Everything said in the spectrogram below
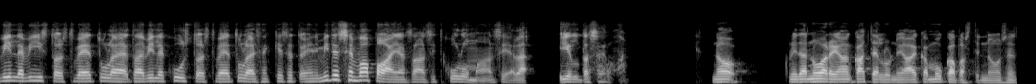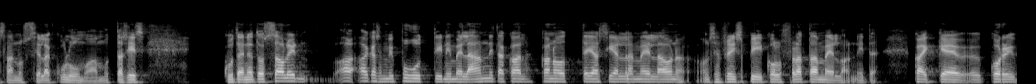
Ville 15V tulee tai Ville 16V tulee sinne kesätöihin, niin miten sen vapaa-ajan saa sitten kulumaan siellä iltasella? No, kun niitä nuoria on katsellut, niin aika mukavasti ne on sen saanut siellä kulumaan, mutta siis kuten jo tuossa oli, aikaisemmin puhuttiin, niin meillä on niitä kanotteja siellä, meillä on, on se frisbee golf rata, meillä on niitä kaikkea, kori,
